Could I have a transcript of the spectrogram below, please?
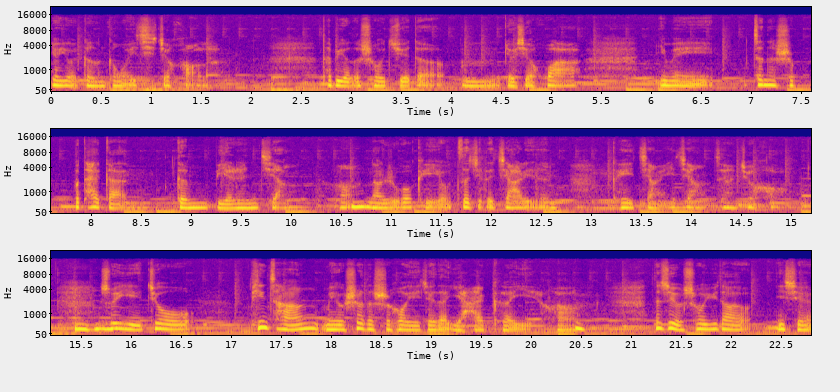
要有一个人跟我一起就好了。特别有的时候觉得，嗯，有些话，因为真的是不太敢跟别人讲啊。那如果可以有自己的家里人可以讲一讲，这样就好。嗯，所以就平常没有事的时候也觉得也还可以哈。但是有时候遇到一些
